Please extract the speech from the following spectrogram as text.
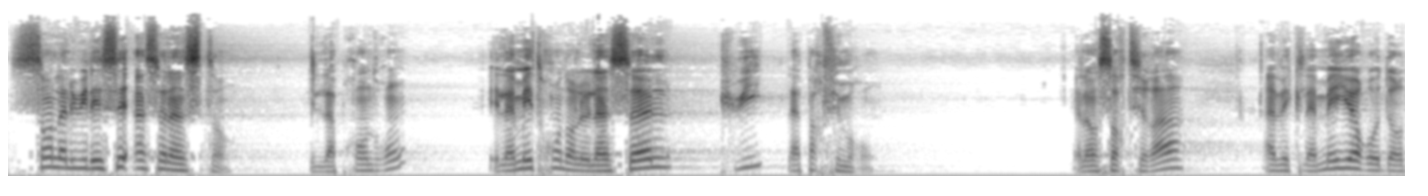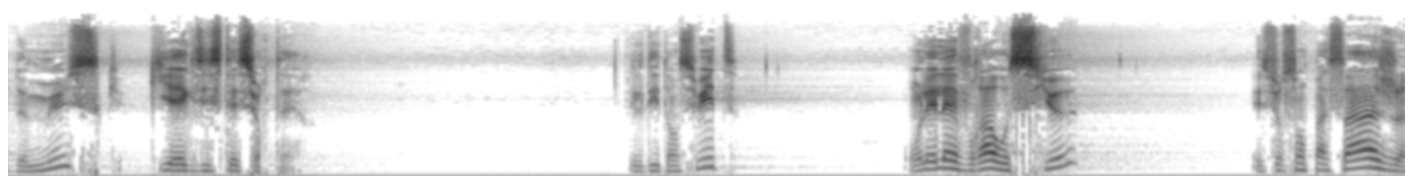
sans la lui laisser un seul instant. Ils la prendront et la mettront dans le linceul, puis la parfumeront. Elle en sortira avec la meilleure odeur de musc qui ait existé sur terre. Il dit ensuite, on l'élèvera aux cieux et sur son passage,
